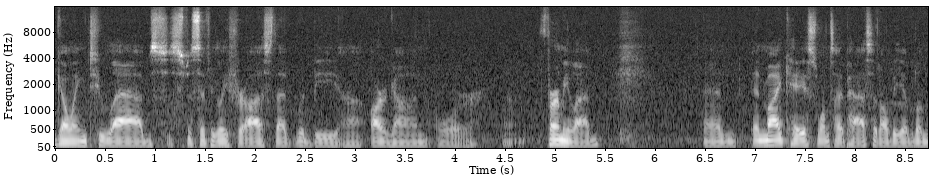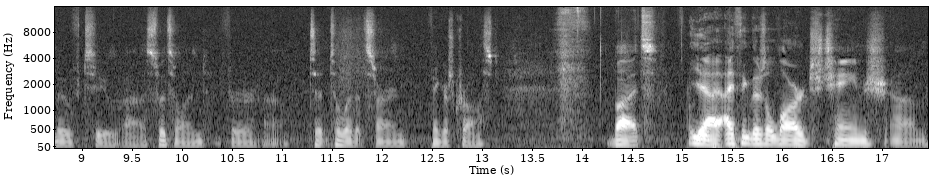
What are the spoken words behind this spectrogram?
going to labs specifically for us that would be uh, Argonne or um, Fermilab. And in my case, once I pass it, I'll be able to move to uh, Switzerland for uh, to, to live at CERN. Fingers crossed. But yeah, I think there's a large change, um,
